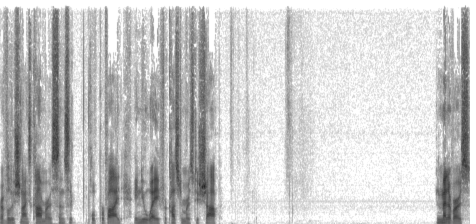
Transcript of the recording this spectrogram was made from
revolutionize commerce since it will provide a new way for customers to shop metaverse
